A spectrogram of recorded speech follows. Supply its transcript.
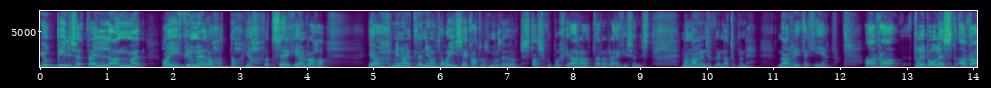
jupiliselt välja andma, et oi, kümme tuhat, noh jah, vot seegi on raha. jah, mina ütlen niimoodi, oi, see kadus mul hoopis taskupõhja ära, et ära räägi sellest. no ma olen niisugune natukene narritegija, aga tõepoolest, aga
